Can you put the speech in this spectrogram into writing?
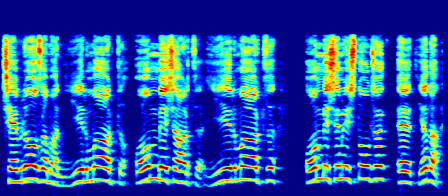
Çevre o zaman 20 artı 15 artı 20 artı 15'e mi eşit olacak? Evet ya da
